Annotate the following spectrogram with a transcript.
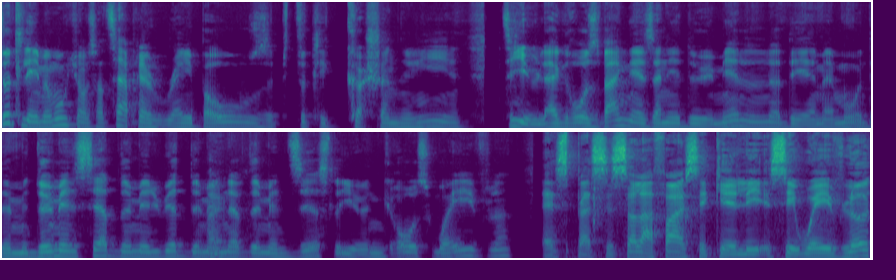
toutes les mémos qui ont sorti après Rapose, puis toutes les cochonneries. Tu sais, il y a eu la grosse vague dans les années 2000, là, des MMO. de- 2007, 2008, 2009, 2010, là, il y a eu une grosse wave. Là. Eh, C'est ça l'affaire, c'est que les, ces waves-là,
